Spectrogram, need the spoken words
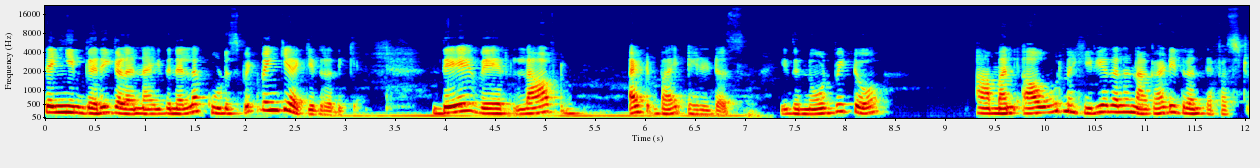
ತೆಂಗಿನ ಗರಿಗಳನ್ನು ಇದನ್ನೆಲ್ಲ ಕೂಡಿಸ್ಬಿಟ್ಟು ಬೆಂಕಿ ಹಾಕಿದ್ರು ಅದಕ್ಕೆ. They were laughed at by elders ಇದು ನೋಡಿಬಿಟ್ಟು ಆ ಮನೆ, ಆ ಊರಿನ ಹಿರಿಯರೆಲ್ಲ ನಗಾಡಿದ್ರಂತೆ ಫಸ್ಟು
